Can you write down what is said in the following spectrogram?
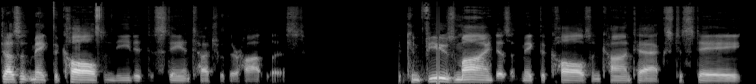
doesn't make the calls needed to stay in touch with their hot list. The confused mind doesn't make the calls and contacts to stay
